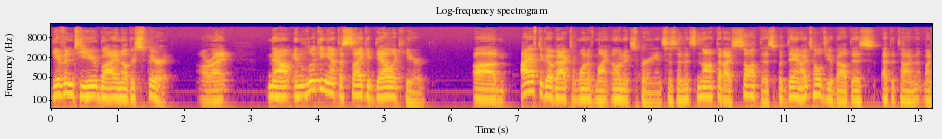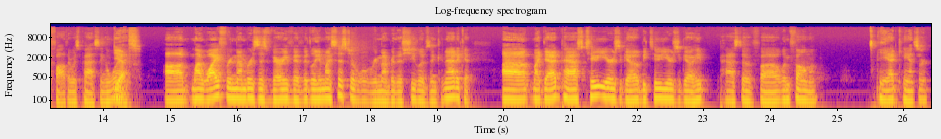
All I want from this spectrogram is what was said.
given to you by another spirit. All right. Now, in looking at the psychedelic here, um, I have to go back to one of my own experiences, and it's not that I sought this, but Dan, I told you about this at the time that my father was passing away. Yes. Uh, my wife remembers this very vividly, and my sister will remember this. She lives in Connecticut. Uh, my dad passed two years ago. Be two years ago. He passed of uh, lymphoma. He had cancer,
